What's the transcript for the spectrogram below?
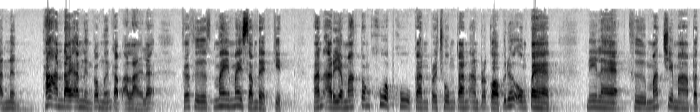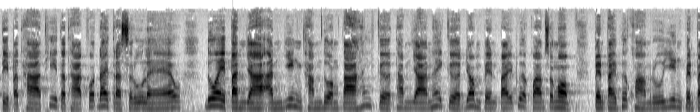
อันหนึ่ง ถ้าอันใดอันหนึ่งก็เหมือนกับอะไรและ ก็คือไม่ไม่สำเร็จกิจเพราะนั้นอริยมรรคต้องควบคู่กันประชุมกันอันประกอบไปด้วยองค์ 8 นี่แหละคือมัชฌิมาปฏิปทาที่ตถาคตได้ตรัสรู้แล้ว ด้วยปัญญาอันยิ่งทำดวงตาให้เกิดทำยานให้เกิดย่อมเป็นไปเพื่อความสงบ เป็นไปเพื่อความรู้ยิ่ง เป็นไป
